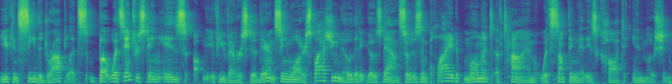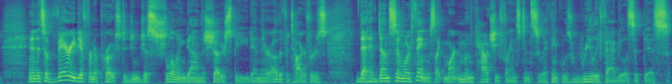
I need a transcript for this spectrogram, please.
You can see the droplets. But what's interesting is uh, if you've ever stood there and seen water splash, you know that it goes down. So it is implied moment of time with something that is caught in motion. And it's a very different approach to just slowing down the shutter speed. And there are other photographers that have done similar things, like Martin Munkácsi, for instance, who I think was really fabulous at this.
